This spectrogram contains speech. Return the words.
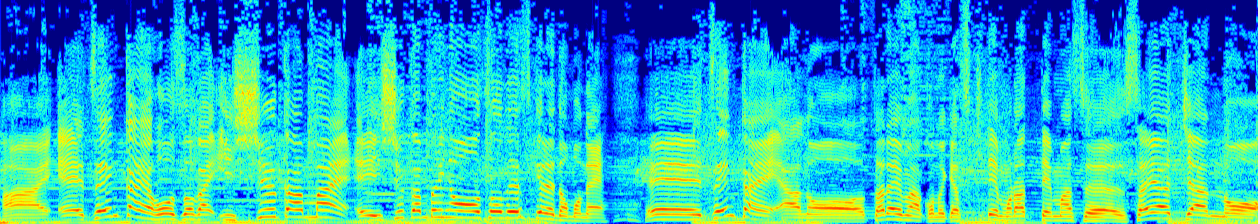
はい。えー、前回放送が1週間前、えー、1週間ぶりの放送ですけれどもね、えー、前回、あのー、ただいまこのキャス来てもらってます、さやちゃんの、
